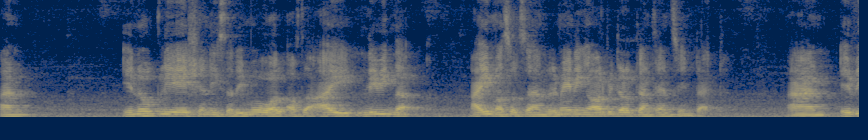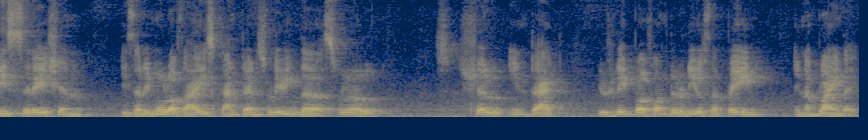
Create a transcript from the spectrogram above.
And enucleation is the removal of the eye, leaving the eye muscles and remaining orbital contents intact. And evisceration is the removal of the eye's contents, leaving the shell, shell intact, usually performed to reduce the pain in a blind eye.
